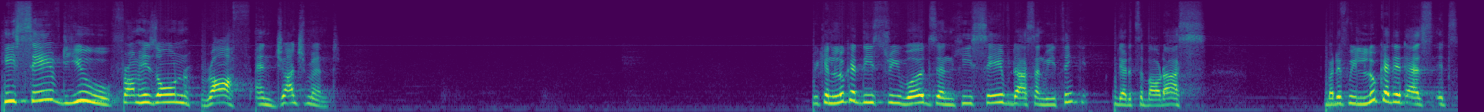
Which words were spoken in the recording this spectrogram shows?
He saved you from his own wrath and judgment. We can look at these three words and He saved us, and we think that it's about us. But if we look at it as it's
